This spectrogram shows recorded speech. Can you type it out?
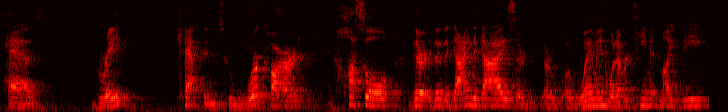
has great captains who work hard and hustle. They're, they're the kind of guys or, or, or women, whatever team it might be,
